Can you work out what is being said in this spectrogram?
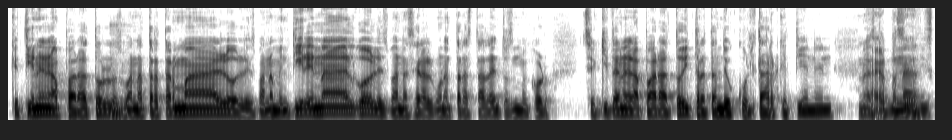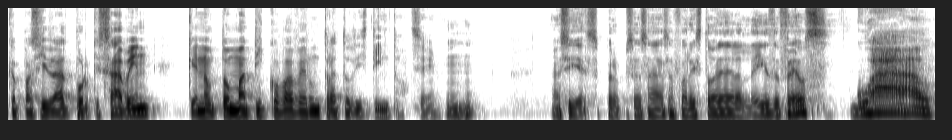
que tienen aparato los van a tratar mal o les van a mentir en algo, les van a hacer alguna trastada, entonces mejor se quitan el aparato y tratan de ocultar que tienen Una alguna discapacidad. discapacidad porque saben que en automático va a haber un trato distinto. Sí. Así es. Pero pues esa, esa fue la historia de las leyes de feos. ¡Wow!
